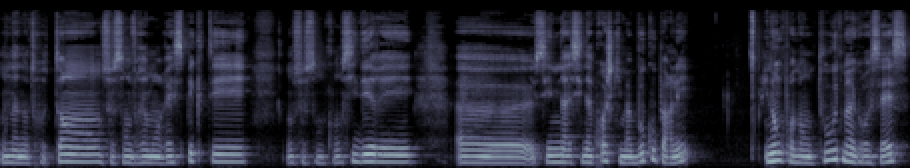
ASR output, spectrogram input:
On a notre temps, on se sent vraiment respecté, on se sent considéré. c'est une, une approche qui m'a beaucoup parlé. Et donc pendant toute ma grossesse,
